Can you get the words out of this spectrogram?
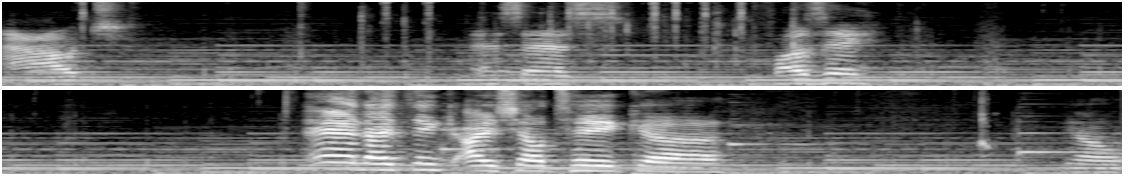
Ouch. SS Fuzzy. And I think I shall take, uh, you know,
